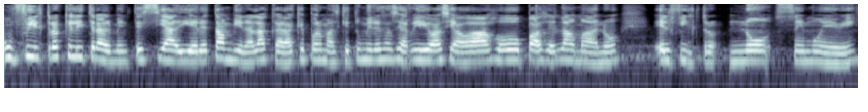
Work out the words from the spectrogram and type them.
un filtro que literalmente se adhiere también a la cara que por más que tú mires hacia arriba, hacia abajo, pases la mano, el filtro no se mueve.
